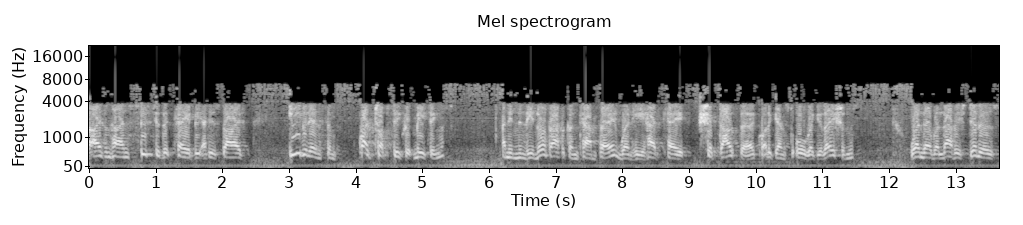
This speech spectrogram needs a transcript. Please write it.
Eisenhower insisted that Kay be at his side, even in some quite top secret meetings. And in the North African campaign, when he had Kay shipped out there, quite against all regulations, when there were lavish dinners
